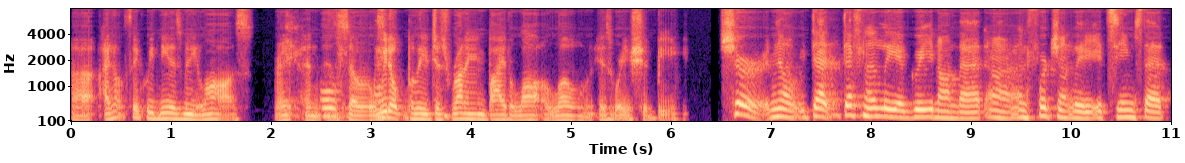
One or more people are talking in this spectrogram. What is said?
uh, I don't think we need as many laws right? And, and, so we don't believe just running by the law alone is where you should be. Sure. No, that definitely agreed on that. Uh, unfortunately, it seems that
